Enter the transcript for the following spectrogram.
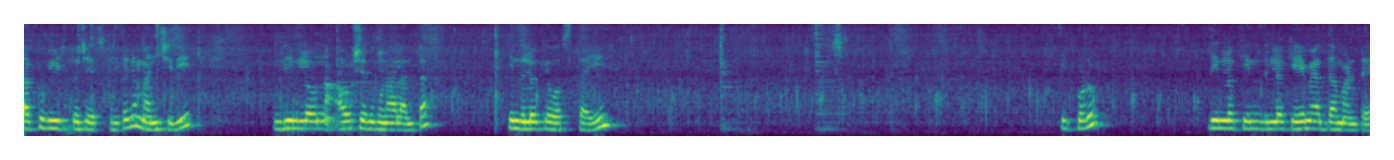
తక్కువ హీట్తో చేసుకుంటేనే మంచిది. దీనిలో ఉన్న ఔషధ గుణాలంతా ఇందులోకి వస్తాయి. ఇప్పుడు దీనిలోకి ఇందులోకి ఏం వేద్దామంటే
